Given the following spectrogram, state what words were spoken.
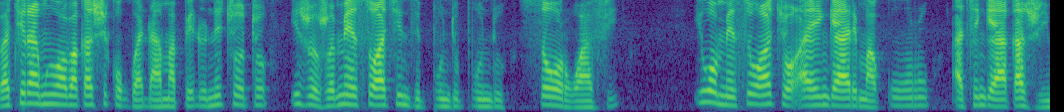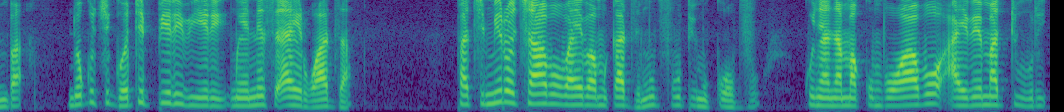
vachiramwiwa vakasvikogwadama pedo nechoto izvozvo meso achinzi pundupundu soorwavi iwo meso acho ainge ari makuru achinge akazvimba ndokuchigoti piriviri mwene seairwadza pachimiro chavo vaiva mukadzi mupfupi mukobvu. Kunyanya makumbo avo aive maturi.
